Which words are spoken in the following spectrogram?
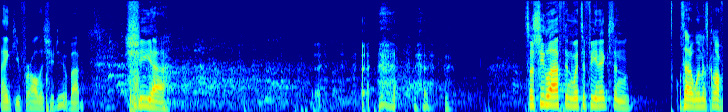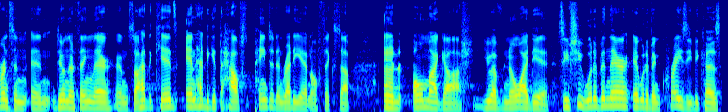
thank you for all that you do. But she, uh, so she left and went to Phoenix and was at a women's conference and, and doing their thing there. And so I had the kids and had to get the house painted and ready and all fixed up. And oh my gosh, you have no idea. See, if she would have been there, it would have been crazy because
